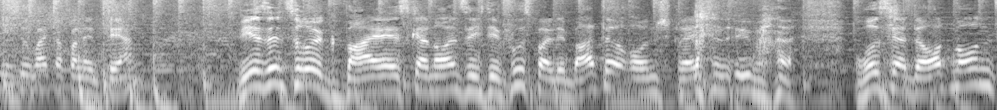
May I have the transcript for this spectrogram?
Nicht so weit davon entfernt. Wir sind zurück bei SK90, die Fußballdebatte und sprechen über Borussia Dortmund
